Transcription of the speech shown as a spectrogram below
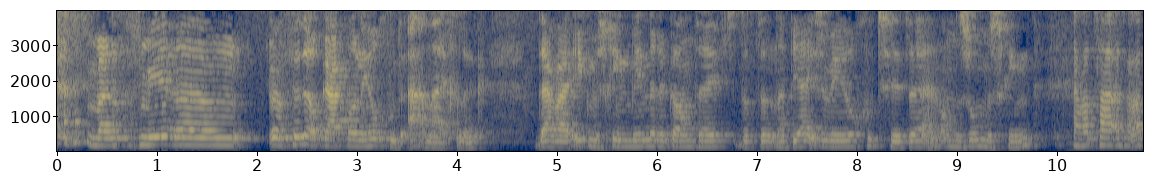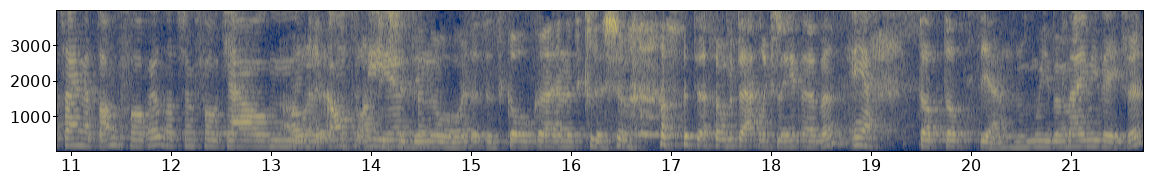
maar dat is meer, um, we vullen elkaar gewoon heel goed aan eigenlijk. Daar waar ik misschien mindere kanten heeft, dat, dan heb jij ze weer heel goed zitten en andersom misschien. En wat zijn, wat zijn dat dan bijvoorbeeld? Wat zijn bijvoorbeeld jouw mindere oh, kanten? praktische die, dingen hoor. Dat het koken en het klussen, als we het over het dagelijks leven hebben. Ja. Dat, dat ja, moet je bij mij niet wezen.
